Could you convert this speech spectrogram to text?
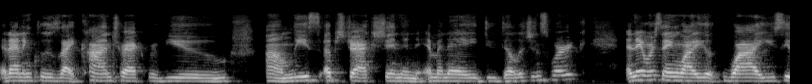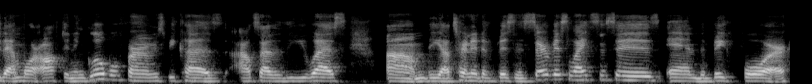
and that includes like contract review, um, lease abstraction, and M&A due diligence work. And they were saying why you, why you see that more often in global firms because outside of the U.S um, the alternative business service licenses and the big four,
